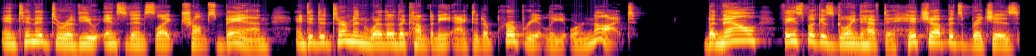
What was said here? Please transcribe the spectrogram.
intended to review incidents like Trump's ban and to determine whether the company acted appropriately or not. But now, Facebook is going to have to hitch up its britches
